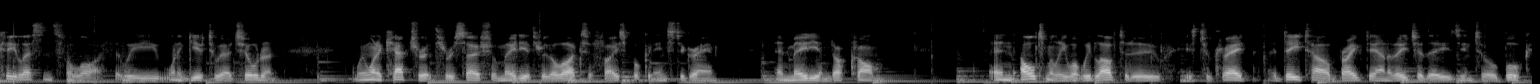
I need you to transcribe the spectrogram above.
key lessons for life that we want to give to our children. We want to capture it through social media, through the likes of Facebook and Instagram and medium.com. And ultimately, what we'd love to do is to create a detailed breakdown of each of these into a book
